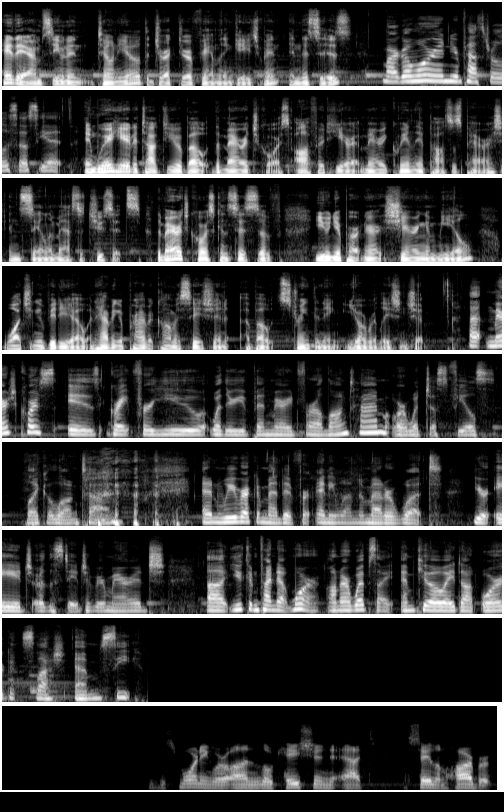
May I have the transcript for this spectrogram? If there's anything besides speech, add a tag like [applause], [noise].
Hey there, I'm Stephen Antonio, the Director of Family Engagement, and this is Margot Morin, your pastoral associate. And we're here to talk to you about the marriage course offered here at Mary Queen of the Apostles Parish in Salem, Massachusetts. The marriage course consists of you and your partner sharing a meal, watching a video, and having a private conversation about strengthening your relationship. Uh, marriage course is great for you whether you've been married for a long time or what just feels like a long time. [laughs] and we recommend it for anyone, no matter what your age or the stage of your marriage. Uh, you can find out more on our website, mqoa.org slash mc. This morning we're on location at Salem Harbor.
